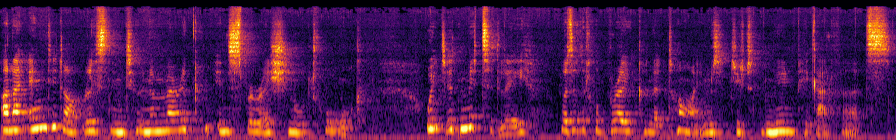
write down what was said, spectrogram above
and I ended up listening to an American inspirational talk, which admittedly was a little broken at times due to the Moonpig adverts.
